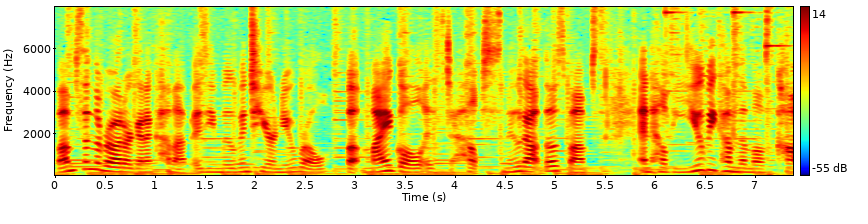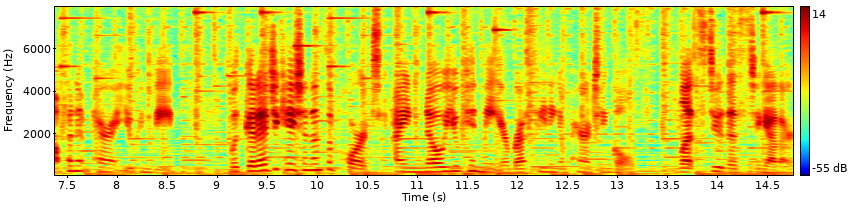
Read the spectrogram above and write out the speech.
Bumps in the road are going to come up as you move into your new role, but my goal is to help smooth out those bumps and help you become the most confident parent you can be. With good education and support, I know you can meet your breastfeeding and parenting goals. Let's do this together.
